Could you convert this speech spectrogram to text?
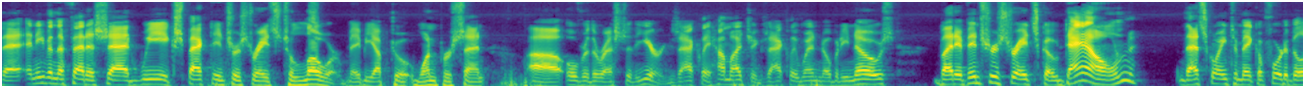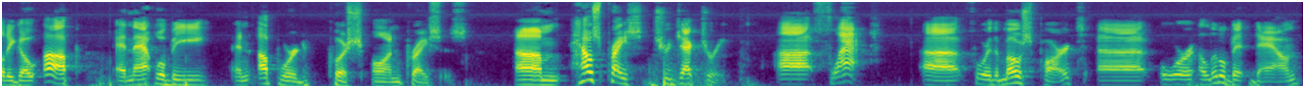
that, and even the Fed has said, we expect interest rates to lower, maybe up to 1% uh, over the rest of the year. Exactly how much, exactly when, nobody knows. But if interest rates go down, that's going to make affordability go up, and that will be an upward push on prices. Um, house price trajectory, uh, flat uh, for the most part, uh, or a little bit down.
